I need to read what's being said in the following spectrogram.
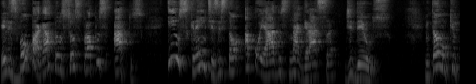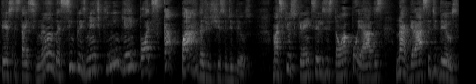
Eles vão pagar pelos seus próprios atos. E os crentes estão apoiados na graça de Deus. Então, o que o texto está ensinando é simplesmente que ninguém pode escapar da justiça de Deus, mas que os crentes eles estão apoiados na graça de Deus.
